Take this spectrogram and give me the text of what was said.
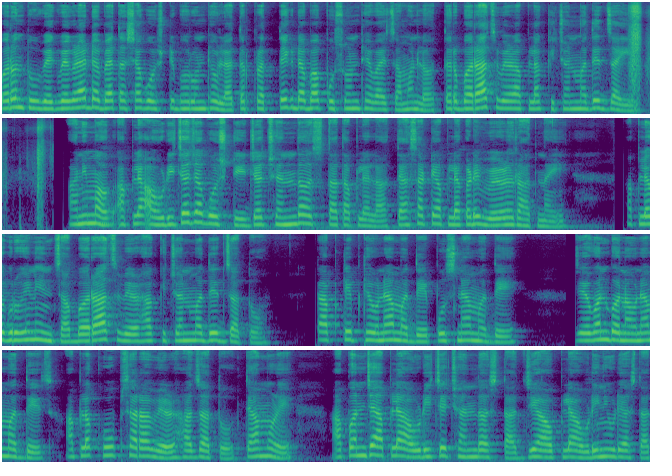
परंतु वेगवेगळ्या डब्यात अशा गोष्टी भरून ठेवल्या तर प्रत्येक डबा पुसून ठेवायचा म्हणलं तर बराच वेळ आपला किचनमध्येच जाईल. आणि मग आपल्या आवडीच्या ज्या गोष्टी ज्या छंद असतात आपल्याला त्यासाठी आपल्याकडे वेळ राहत नाही. आपल्या गृहिणींचा बराच वेळ हा किचनमध्येच जातो. टापटीप ठेवण्यामध्ये पुसण्यामध्ये जेवण बनवण्यामध्येच आपला खूप सारा वेळ हा जातो. त्यामुळे आपण जे आपल्या आवडीचे छंद असतात जे आपल्या आवडीनिवडी असतात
